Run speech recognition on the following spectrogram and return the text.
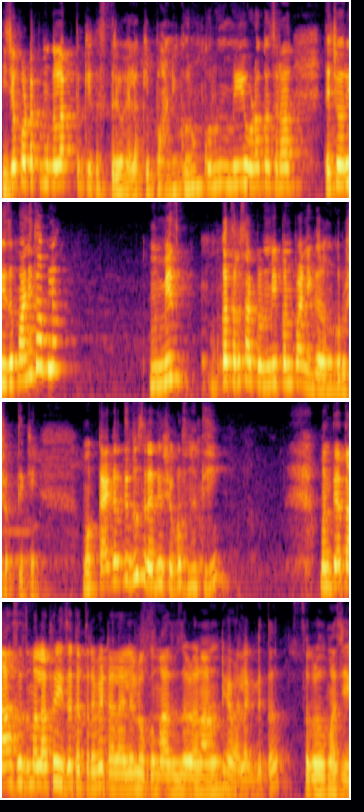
हिच्या पोटात मग लागतं की कसं तरी व्हायला की पाणी गरम करून मी एवढा कचरा त्याच्यावर हिचं पाणी तापलं. मग मीच कचरा साठवून मी पण पाणी गरम करू शकते की. मग काय करते दुसऱ्या दिवशीपासून ती? म्हणते आता असंच मला फ्रीचं कचरा भेटायला लागले लोक माझं जळण आणून ठेवायला लागले तर. सगळं माझी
